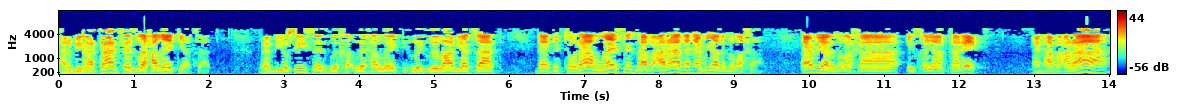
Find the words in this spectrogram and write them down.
And Rabbi Natan says lehalek yatzat. Rabbi Yossi says lehalek le- lelav yatzat. That the Torah lessens havara than every other melacha. Every other melacha is chayav karet, and havara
